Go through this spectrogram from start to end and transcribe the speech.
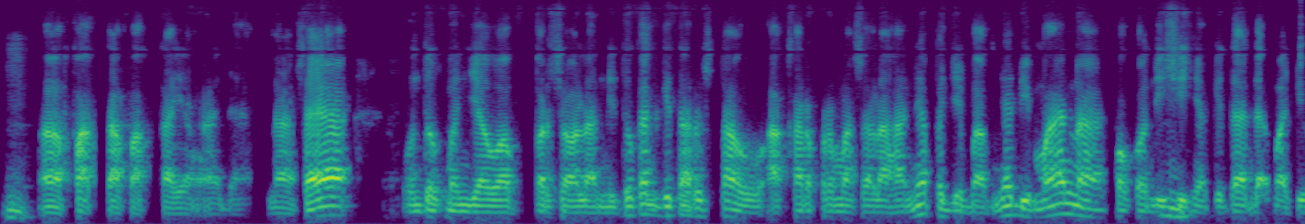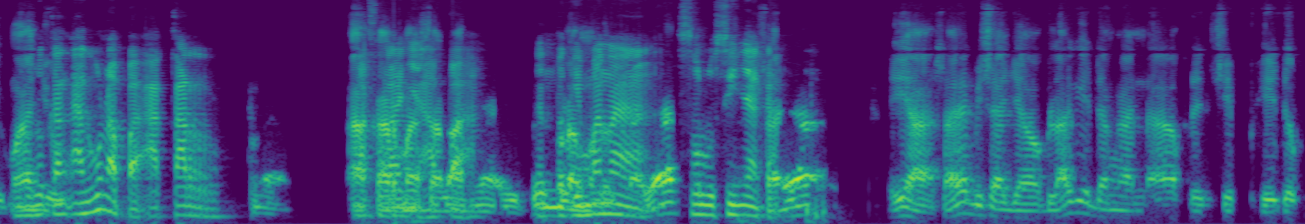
hmm. uh, fakta-fakta yang ada. Nah, saya untuk menjawab persoalan itu kan kita harus tahu akar permasalahannya penyebabnya di mana kok kondisinya hmm. kita ada maju-maju. Kang Anggun apa akar nah, akar masalahnya, masalahnya apa? itu dan bagaimana saya, solusinya kan? Saya Iya, saya bisa jawab lagi dengan uh, prinsip hidup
